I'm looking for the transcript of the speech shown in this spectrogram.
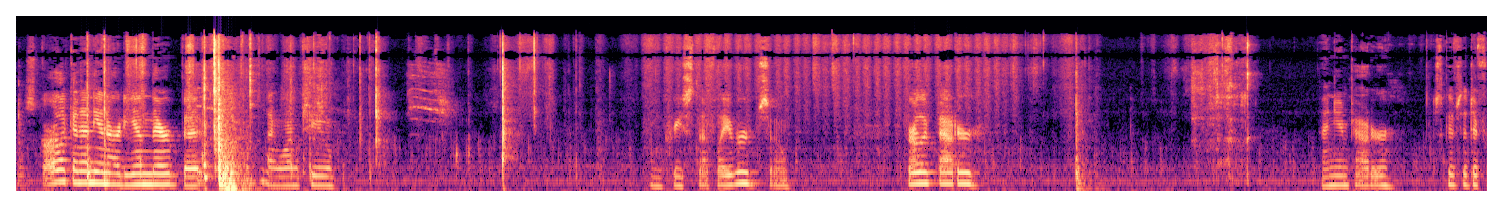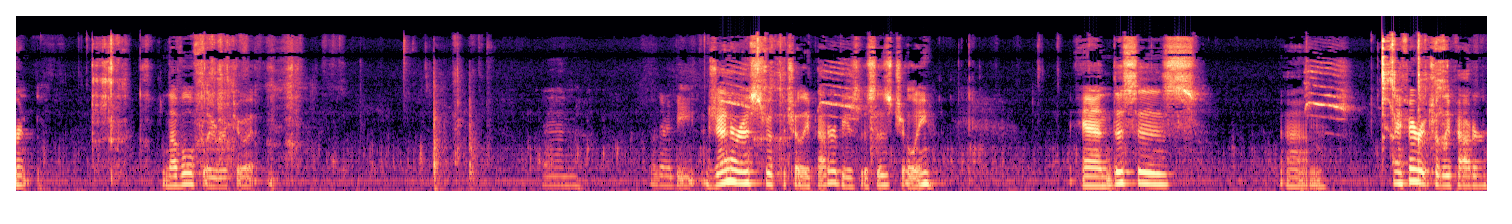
there's garlic and onion already in there, but I want to increase that flavor. So garlic powder, onion powder, just gives a different level of flavor to it. And we're going to be generous with the chili powder because this is chili. And this is um, my favorite chili powder.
